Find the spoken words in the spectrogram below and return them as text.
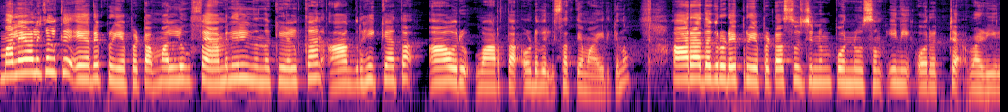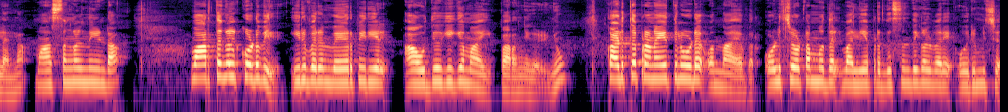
മലയാളികൾക്ക് ഏറെ പ്രിയപ്പെട്ട മല്ലു ഫാമിലിയിൽ നിന്ന് കേൾക്കാൻ ആഗ്രഹിക്കാത്ത ആ ഒരു വാർത്ത ഒടുവിൽ സത്യമായിരിക്കുന്നു. ആരാധകരുടെ പ്രിയപ്പെട്ട സുജിനും പൊന്നൂസും ഇനി ഒരൊറ്റ വഴിയിലല്ല. മാസങ്ങൾ നീണ്ട വാർത്തകൾക്കൊടുവിൽ ഇരുവരും വേർപിരിയൽ ഔദ്യോഗികമായി പറഞ്ഞു കഴിഞ്ഞു. കടുത്ത പ്രണയത്തിലൂടെ ഒന്നായവർ. ഒളിച്ചോട്ടം മുതൽ വലിയ പ്രതിസന്ധികൾ വരെ ഒരുമിച്ച്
